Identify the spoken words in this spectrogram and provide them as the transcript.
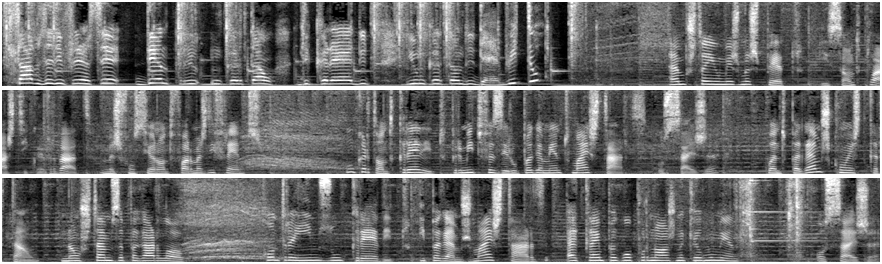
Sabes a diferença entre um cartão de crédito e um cartão de débito? Ambos têm o mesmo aspecto e são de plástico, é verdade, mas funcionam de formas diferentes. Um cartão de crédito permite fazer o pagamento mais tarde, ou seja, quando pagamos com este cartão, não estamos a pagar logo. Contraímos um crédito e pagamos mais tarde a quem pagou por nós naquele momento. Ou seja,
